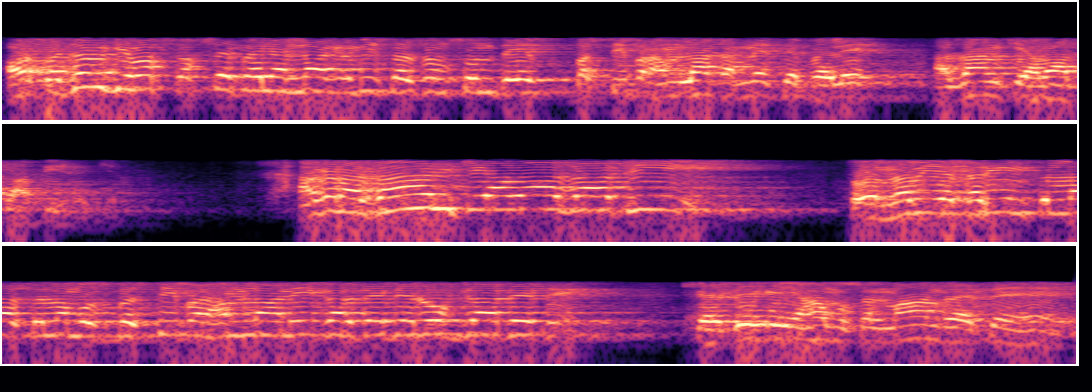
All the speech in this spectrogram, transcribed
اور فجر کے وقت سب سے پہلے اللہ کے نبی صلی اللہ علیہ وسلم سنتے بستی پر حملہ کرنے سے پہلے اذان کی آواز آتی ہے کیا؟ اگر اذان کی آواز آتی تو نبی کریم صلی اللہ علیہ وسلم اس بستی پر حملہ نہیں کرتے تھے، رک جاتے تھے۔ کہتے کہ یہاں مسلمان رہتے ہیں،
